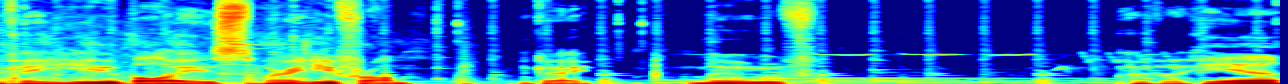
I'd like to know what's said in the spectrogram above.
Okay, you boys, where are you from? Okay, move over here.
